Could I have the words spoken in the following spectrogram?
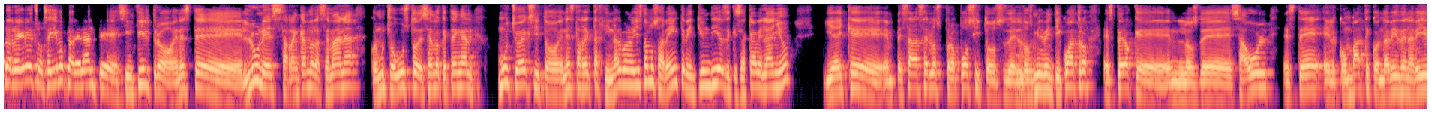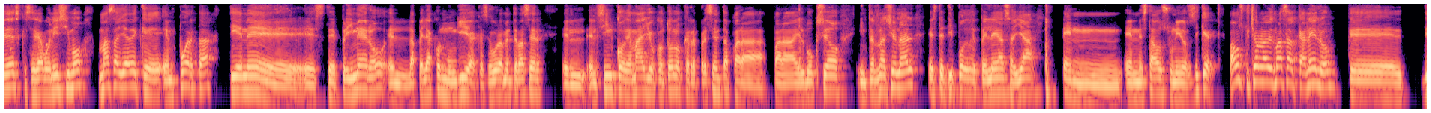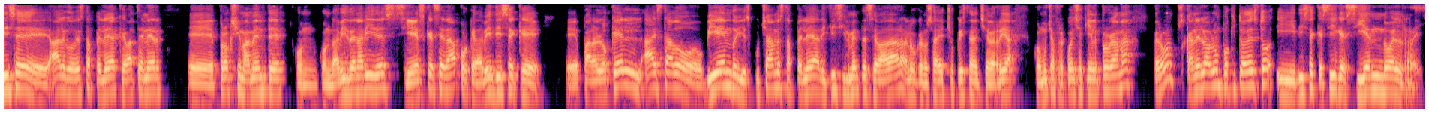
De regreso, seguimos adelante, sin filtro, en este lunes, arrancando la semana, con mucho gusto, deseando que tengan mucho éxito en esta recta final. Bueno, ya estamos a 20, 21 días de que se acabe el año y hay que empezar a hacer los propósitos del 2024. Espero que en los de Saúl esté el combate con David Benavides, que sería buenísimo, más allá de que en puerta tiene este primero la pelea con Munguía, que seguramente va a ser el, 5 de mayo, con todo lo que representa para, para el boxeo internacional, este tipo de peleas allá en, en Estados Unidos. Así que vamos a escuchar una vez más al Canelo, que dice algo de esta pelea que va a tener eh, próximamente con, con, David Benavides, si es que se da, porque David dice que eh, para lo que él ha estado viendo y escuchando esta pelea difícilmente se va a dar, algo que nos ha dicho Cristian Echeverría con mucha frecuencia aquí en el programa. Pero bueno, pues Canelo habla un poquito de esto y dice que sigue siendo el rey.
